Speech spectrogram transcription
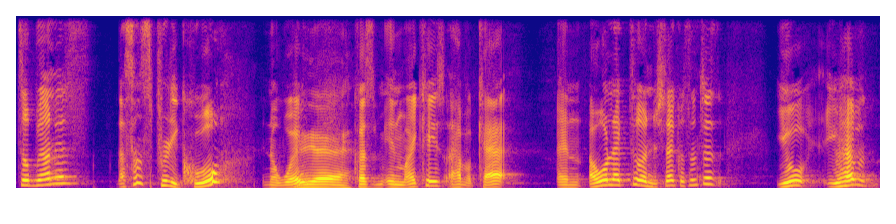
To be honest, that sounds pretty cool in a way. Yeah. Because in my case, I have a cat, and I would like to understand. Because sometimes you you have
